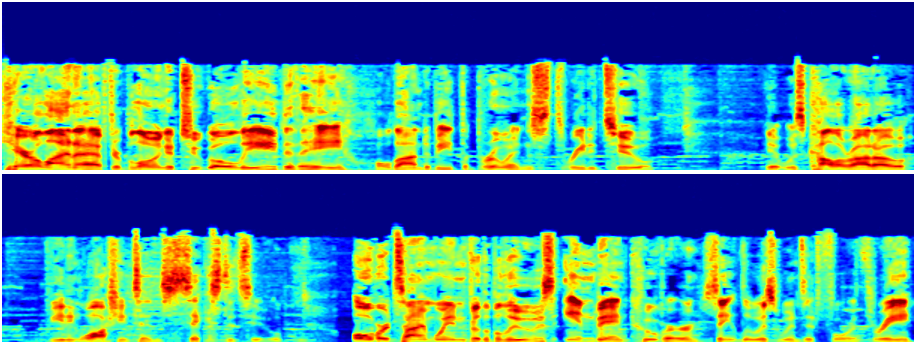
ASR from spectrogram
Carolina, after blowing a two-goal lead, they hold on to beat the Bruins three to two. It was Colorado beating Washington 6 to 2. Overtime win for the Blues in Vancouver. St. Louis wins at 4 3.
